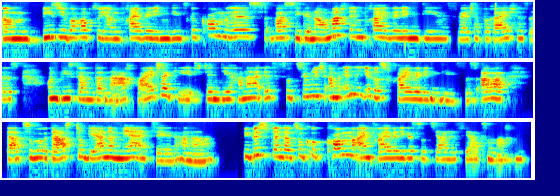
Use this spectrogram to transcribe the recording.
ähm, wie sie überhaupt zu ihrem Freiwilligendienst gekommen ist, was sie genau macht im Freiwilligendienst, welcher Bereich es ist und wie es dann danach weitergeht. Denn die Hanna ist so ziemlich am Ende ihres Freiwilligendienstes. Aber dazu darfst du gerne mehr erzählen, Hanna. Wie bist du denn dazu gekommen, ein freiwilliges soziales Jahr zu machen?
